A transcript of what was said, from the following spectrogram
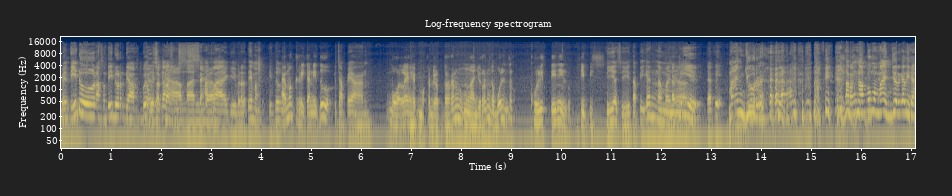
Be tidur, langsung tidur dia. Bu, Besoknya besoknya langsung aman, sehat enggak. lagi. Berarti emang itu Emang kerikan itu kecapean. boleh bahkan dokter kan menganjurkan nggak boleh ntar kulit ini loh tipis. Iya sih, tapi kan namanya Tapi tapi manjur. tapi orang kampung memanjur kali ya.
